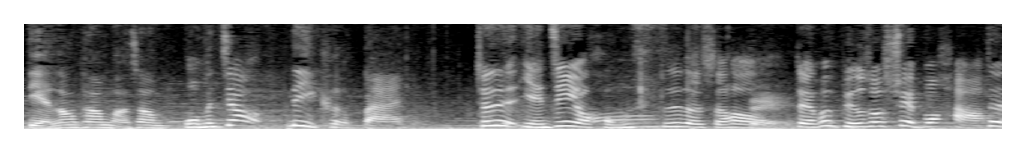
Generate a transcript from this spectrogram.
点，让它马上。我们叫立可白，就是眼睛有红丝的时候，对，对，或比如说睡不好，对，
